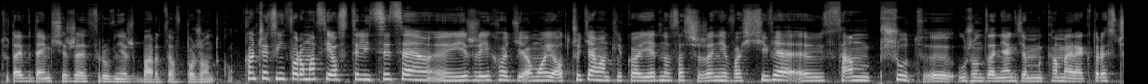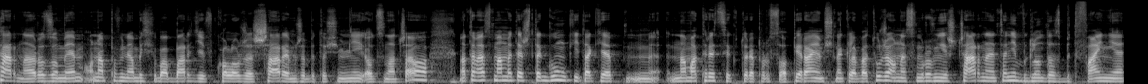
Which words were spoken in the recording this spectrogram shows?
tutaj wydaje mi się, że jest również bardzo w porządku. Kończąc informację o stylistyce, jeżeli chodzi o moje odczucia, mam tylko jedno zastrzeżenie właściwie. y, Sam przód y, urządzenia, gdzie mamy kamerę, która jest czarna, rozumiem, ona powinna być chyba bardziej w kolorze szarym, żeby to się mniej odznaczało. Natomiast mamy też te gumki takie mm, na matrycy, które po prostu opierają się na klawiaturze, one są również czarne, to nie wygląda zbyt fajnie.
